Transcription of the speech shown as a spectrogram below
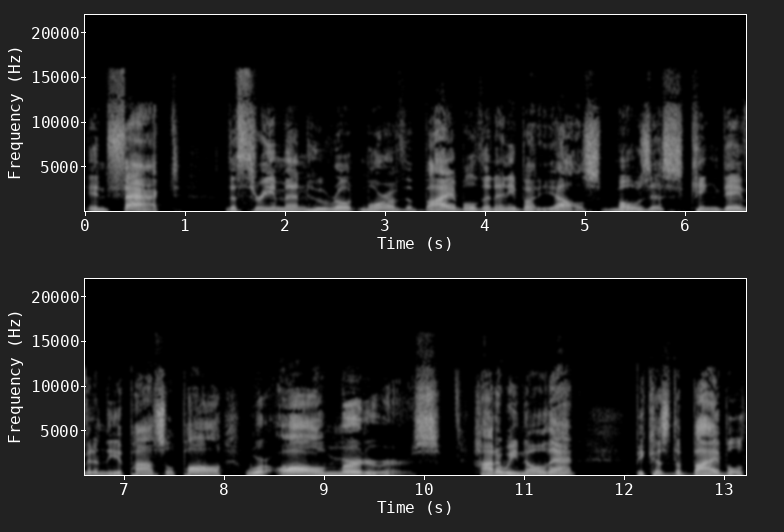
In fact, the three men who wrote more of the Bible than anybody else, Moses, King David, and the Apostle Paul, were all murderers. How do we know that? Because the Bible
